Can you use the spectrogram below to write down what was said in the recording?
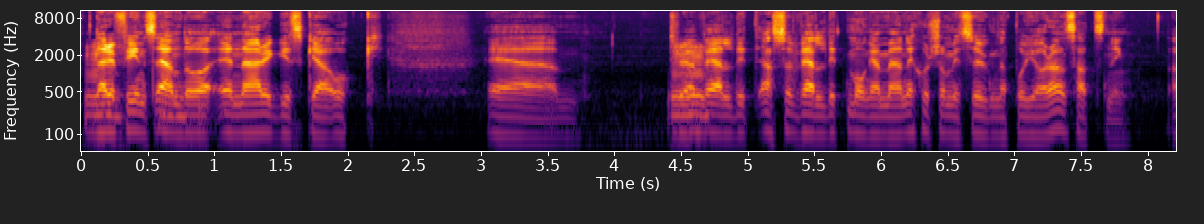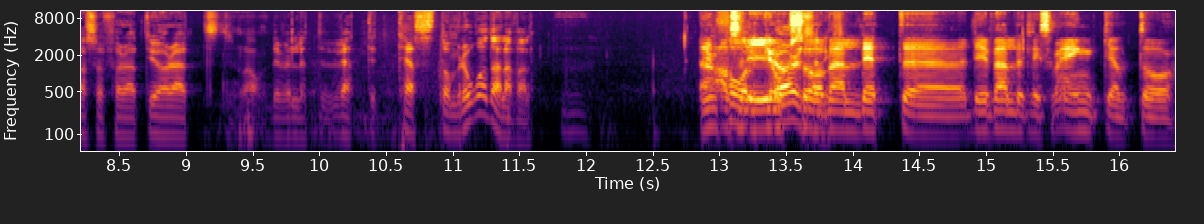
Mm. Där det finns ändå energiska och eh, tror jag Mm. väldigt, alltså väldigt många människor som är sugna på att göra en satsning. Alltså för att göra ett, ja, det är väl ett vettigt testområde i alla fall. Det är Alltså det är också liksom. väldigt, eh, det är väldigt liksom enkelt att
